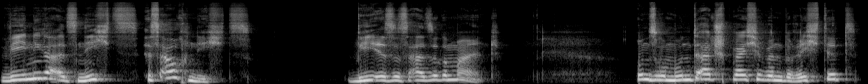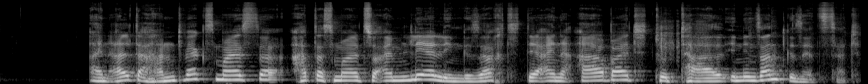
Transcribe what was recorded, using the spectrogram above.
Weniger als nichts ist auch nichts. Wie ist es also gemeint? Unsere Mundartsprecherin berichtet, ein alter Handwerksmeister hat das mal zu einem Lehrling gesagt, der eine Arbeit total in den Sand gesetzt hat.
